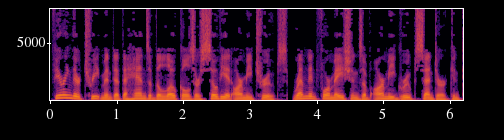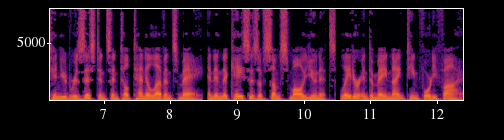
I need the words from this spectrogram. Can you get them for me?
Fearing their treatment at the hands of the locals or Soviet Army troops, remnant formations of Army Group Center continued resistance until 10–11 May, and in the cases of some small units, later into May 1945.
